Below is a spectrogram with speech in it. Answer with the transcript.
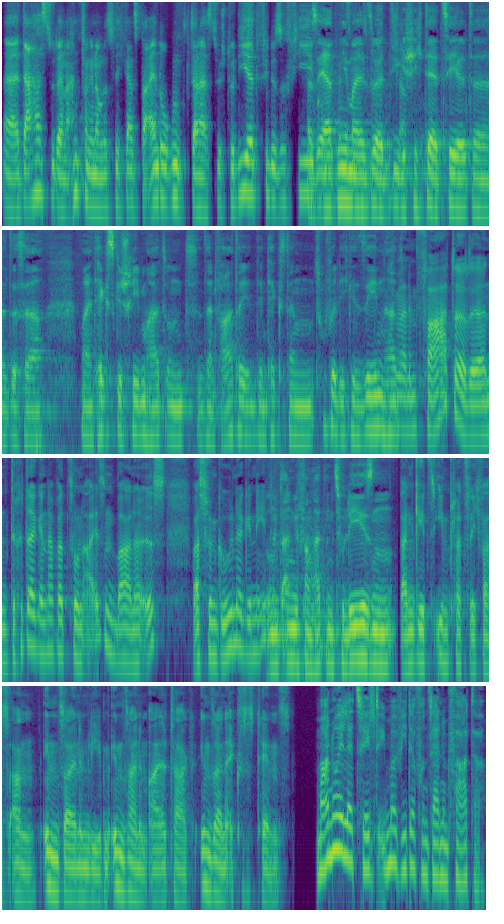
Äh, da hast du deinen Anfang genommen, das finde ich ganz beeindruckend. Dann hast du studiert, Philosophie. Also er hat mir mal so die Geschichte erzählt, äh, dass er mal einen Text geschrieben hat und sein Vater den Text dann zufällig gesehen hat. Meinem Vater, der in dritter Generation Eisenbahner ist, was für ein grüner Genetiker. Und angefangen hat, ihn zu lesen. Dann geht's ihm plötzlich was an. In seinem Leben, in seinem Alltag, in seiner Existenz. Manuel erzählt immer wieder von seinem Vater.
